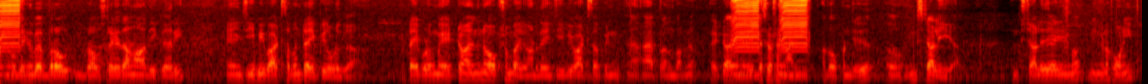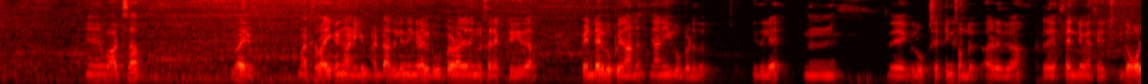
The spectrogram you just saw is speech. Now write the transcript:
നിങ്ങൾ ഉപയോഗിക്കുന്ന വെബ് ബ്രൗസർ ഏതാണോ അതിൽ കയറി ജി ബി വാട്സാപ്പ് ടൈപ്പ് ചെയ്ത് കൊടുക്കുക. ഇപ്പോൾ ടൈപ്പ് കൊടുക്കുമ്പോൾ ഏറ്റവും ആദ്യം ഓപ്ഷൻ വരും അവിടെ G B WhatsApp in app എന്ന് പറഞ്ഞ്. ഏറ്റവും ആദ്യം ലേറ്റസ്റ്റ് വേർഷൻ കാണിക്കും. അത് ഓപ്പൺ ചെയ്ത് ഇൻസ്റ്റാൾ ചെയ്യുക. ഇൻസ്റ്റാൾ ചെയ്ത് കഴിയുമ്പോൾ നിങ്ങളുടെ ഫോണിൽ വാട്സാപ്പ് വരും. വാട്സാപ്പ് ഐക്കൺ കാണിക്കും. എന്നിട്ട് അതിൽ നിങ്ങളുടെ ഗ്രൂപ്പ് എവിടെ നിങ്ങൾ സെലക്ട് ചെയ്ത ഇപ്പോൾ എന്റെ ഗ്രൂപ്പ് ഇതാണ്. ഞാൻ ഈ ഗ്രൂപ്പ് എടുത്ത് ഇതിൽ ഗ്രൂപ്പ് സെറ്റിങ്സ് ഉണ്ട്. അതെടുക്കുക അതെ സെൻഡ് മെസ്സേജ് ഇത് ഓൾ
